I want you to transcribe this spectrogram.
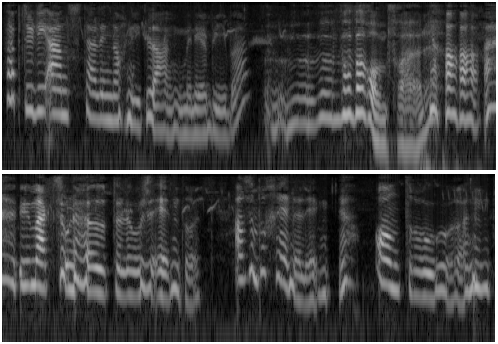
Hebt u die aanstelling nog niet lang, meneer Bieber? Wa- waarom, freule? Ja, u maakt zo'n hulpeloze indruk. Als een beginneling. Ontroerend.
